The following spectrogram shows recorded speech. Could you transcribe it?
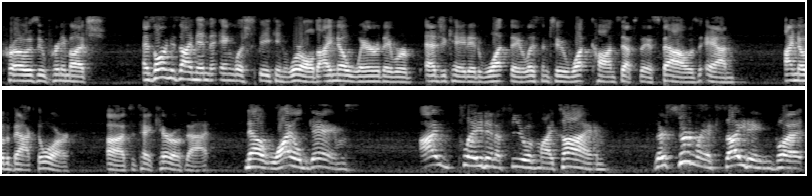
pros who pretty much, as long as I'm in the English speaking world, I know where they were educated, what they listened to, what concepts they espouse, and I know the back door uh, to take care of that. Now, wild games, I've played in a few of my time. They're certainly exciting, but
